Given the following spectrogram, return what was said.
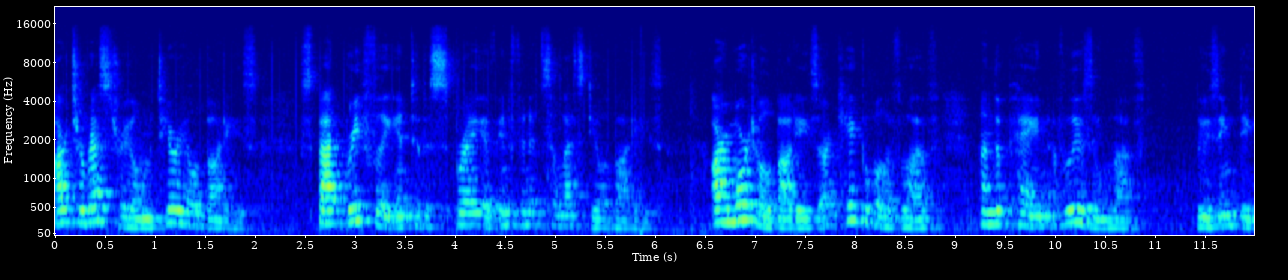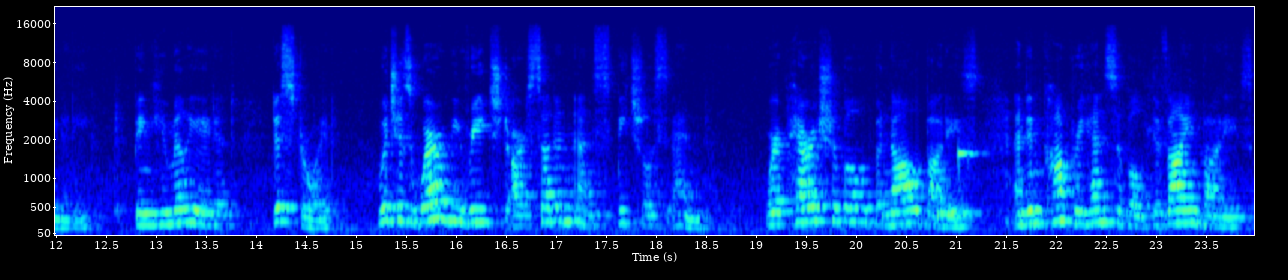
Our terrestrial material bodies spat briefly into the spray of infinite celestial bodies. Our mortal bodies are capable of love and the pain of losing love, losing dignity, being humiliated, destroyed, which is where we reached our sudden and speechless end, where perishable, banal bodies and incomprehensible divine bodies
